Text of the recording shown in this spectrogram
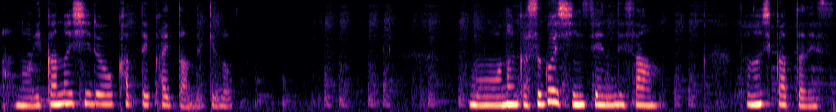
あのイカのいしるを買って帰ったんだけどもうなんかすごい新鮮でさ楽しかったです。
